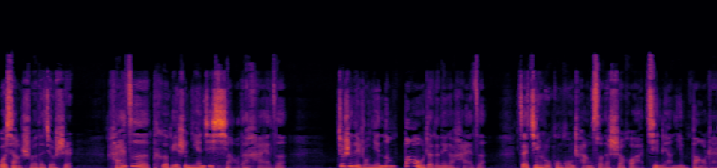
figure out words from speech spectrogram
我想说的就是，孩子特别是年纪小的孩子，就是那种您能抱着的那个孩子，在进入公共场所的时候啊，尽量您抱着。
